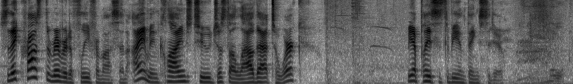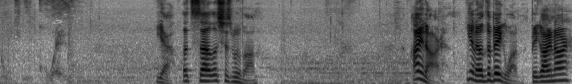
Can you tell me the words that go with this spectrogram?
So they crossed the river to flee from us, and I am inclined to just allow that to work. We have places to be and things to do. Yeah, let's uh, let's just move on. Einar, you know the big one, Big Einar.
